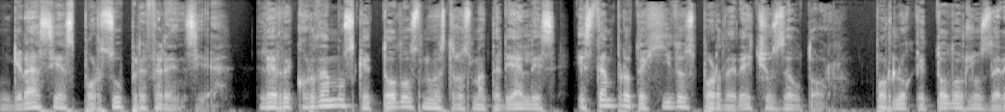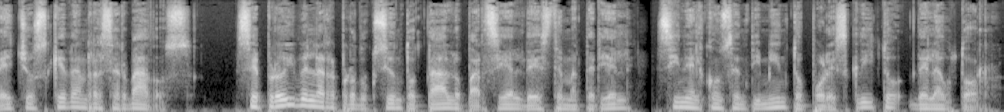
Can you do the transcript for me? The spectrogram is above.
Gracias por su preferencia. Le recordamos que todos nuestros materiales están protegidos por derechos de autor, por lo que todos los derechos quedan reservados se prohíbe la reproducción total o parcial de este material sin el consentimiento por escrito del autor.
